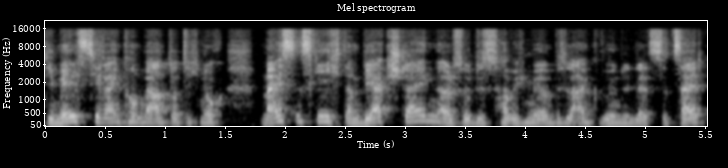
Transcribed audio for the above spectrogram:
Die Mails, die reinkommen, beantworte ich noch. Meistens gehe ich dann Bergsteigen. Also das habe ich mir ein bisschen angewöhnt in letzter Zeit.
